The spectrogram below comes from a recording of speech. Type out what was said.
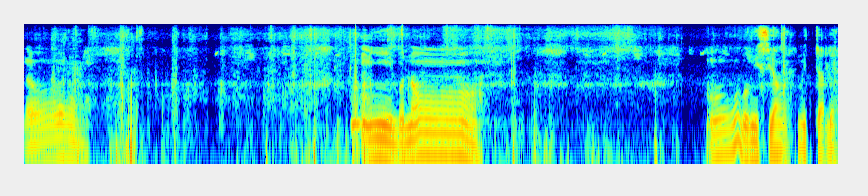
โอ้ยนี่บนนอโอ้บ่มีเสียงมิดจัดเลย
